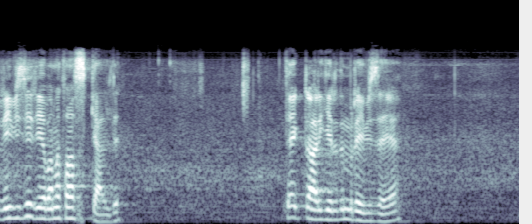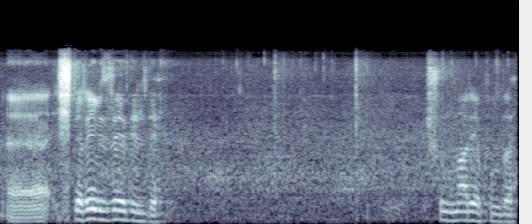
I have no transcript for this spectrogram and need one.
Revize diye bana task geldi. Tekrar girdim revizeye. Ee, işte revize edildi. Şunlar yapıldı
